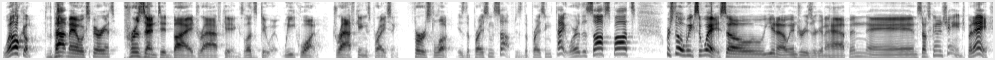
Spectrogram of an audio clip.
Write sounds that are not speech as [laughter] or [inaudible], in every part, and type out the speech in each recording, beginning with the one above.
Welcome to the Pat Mayo Experience presented by DraftKings. Let's do it. Week one, DraftKings pricing. First look is the pricing soft? Is the pricing tight? Where are the soft spots? We're still weeks away, so, you know, injuries are going to happen and stuff's going to change. But hey,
